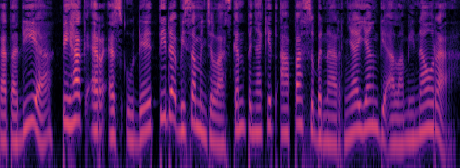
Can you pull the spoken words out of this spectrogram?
Kata dia, pihak RSUD tidak bisa menjelaskan penyakit apa sebenarnya yang dialami Naura.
